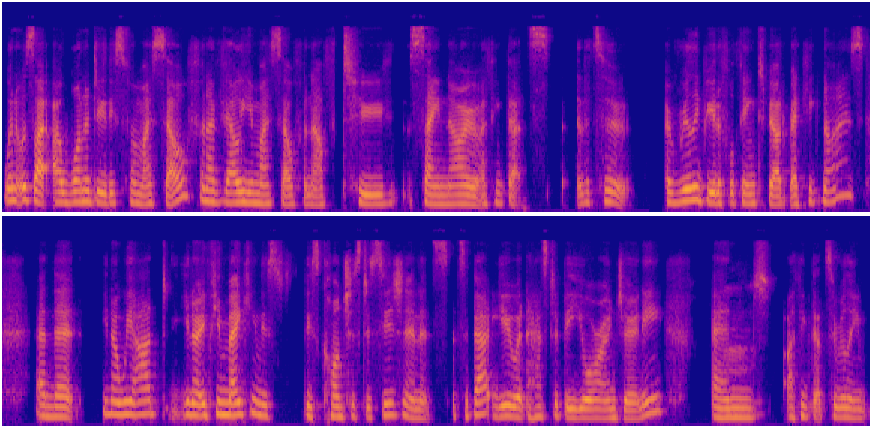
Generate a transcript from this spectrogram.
when it was like, I want to do this for myself and I value myself enough to say no. I think that's, that's a, a really beautiful thing to be able to recognize and that you know we are you know if you're making this this conscious decision it's it's about you and it has to be your own journey and i think that's a really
